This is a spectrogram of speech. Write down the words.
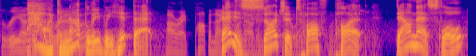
Three Wow, I the cannot round. believe we hit that. All right, pop a nice That is out into the such a tough putt. Down that slope.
